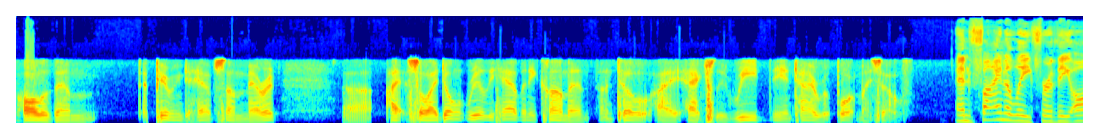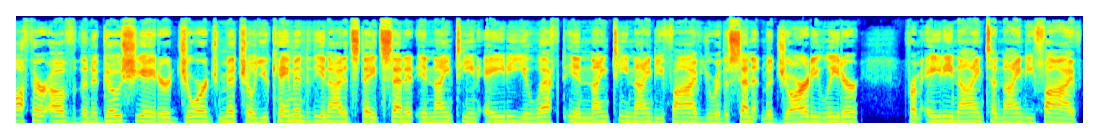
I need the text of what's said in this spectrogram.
all of them appearing to have some merit. Uh, I, so I don't really have any comment until I actually read the entire report myself. And finally, for the author of The Negotiator, George Mitchell, you came into the United States Senate in 1980. You left in 1995. You were the Senate Majority Leader from 89 to 95.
